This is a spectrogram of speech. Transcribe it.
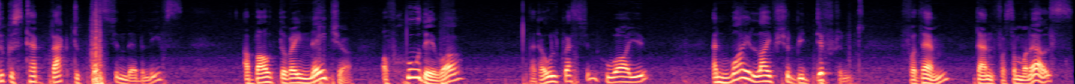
took a step back to question their beliefs about the very nature of who they were, that old question, who are you? And why life should be different for them than for someone else,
